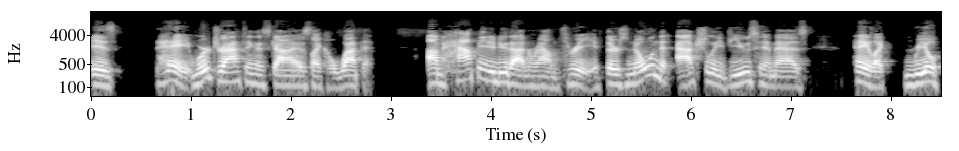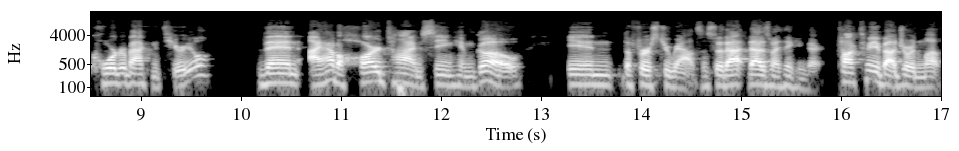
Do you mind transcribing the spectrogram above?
is, hey, we're drafting this guy as like a weapon. I'm happy to do that in round three. If there's no one that actually views him as, hey, like real quarterback material, then I have a hard time seeing him go in the first two rounds. And so that that is my thinking there. Talk to me about Jordan Love.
